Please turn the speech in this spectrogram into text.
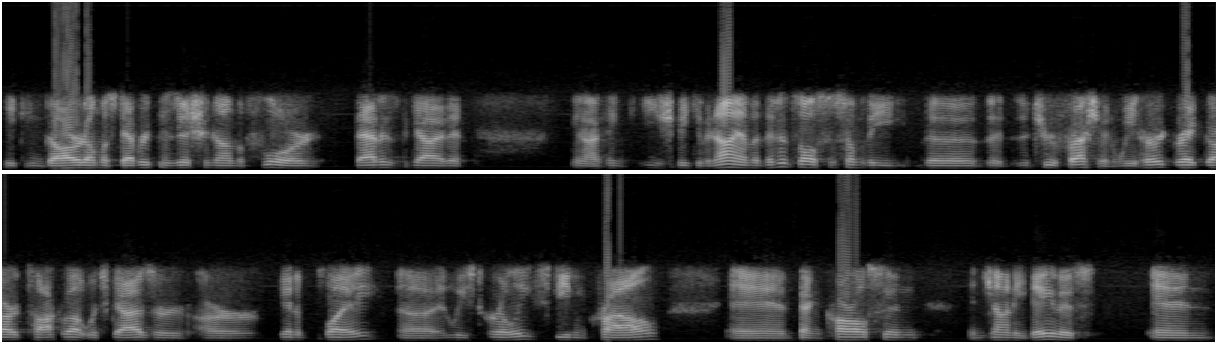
He can guard almost every position on the floor. That is the guy that you know I think you should be keeping an eye on. But then it's also some of the the, the, the true freshmen. We heard Greg Gard talk about which guys are are going to play uh, at least early. Steven Crowl and Ben Carlson and Johnny Davis and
